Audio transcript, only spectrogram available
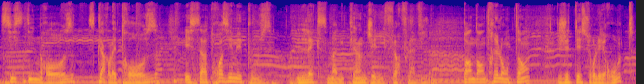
Sistine Rose, Scarlett Rose et sa troisième épouse, l'ex-mannequin Jennifer Flavie. Pendant très longtemps, j'étais sur les routes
